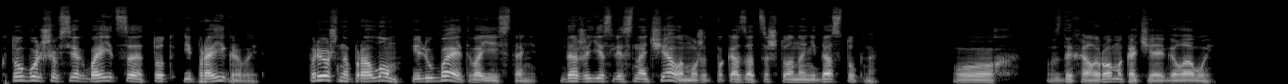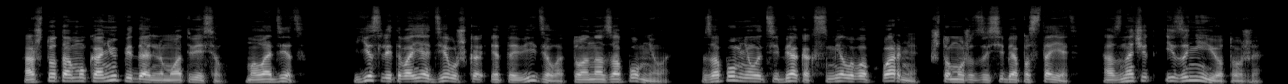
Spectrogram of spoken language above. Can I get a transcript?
Кто больше всех боится, тот и проигрывает. Прешь на пролом, и любая твоей станет, даже если сначала может показаться, что она недоступна. Ох, вздыхал Рома, качая головой. А что тому коню педальному отвесил? Молодец. Если твоя девушка это видела, то она запомнила. Запомнила тебя как смелого парня, что может за себя постоять, а значит и за нее тоже.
